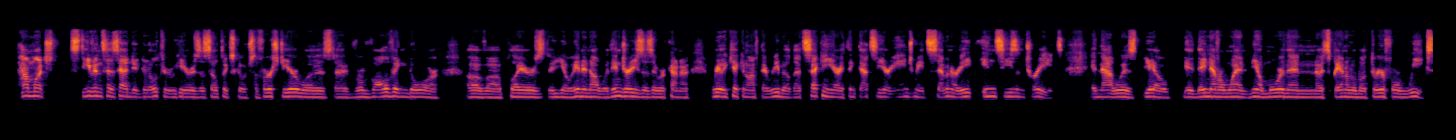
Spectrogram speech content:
how much Stevens has had to go through here as a Celtics coach. The first year was a revolving door of uh, players, you know, in and out with injuries as they were kind of really kicking off their rebuild. That second year, I think that's the year Ainge made seven or eight in-season trades, and that was, you know, they never went, you know, more than a span of about three or four weeks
